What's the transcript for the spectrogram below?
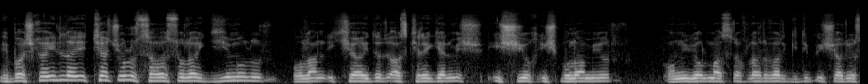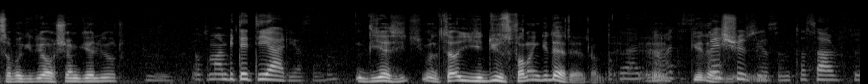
E başka illa ihtiyaç olur sağa sola giyim olur. Olan iki aydır askere gelmiş işi yok iş bulamıyor. Onun yol masrafları var gidip iş arıyor sabah gidiyor akşam geliyor. O zaman bir de diğer yazalım. Diye hiç mesela 700 falan gider herhalde. Hadi E, gider. 500 yazın tasarruflu.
